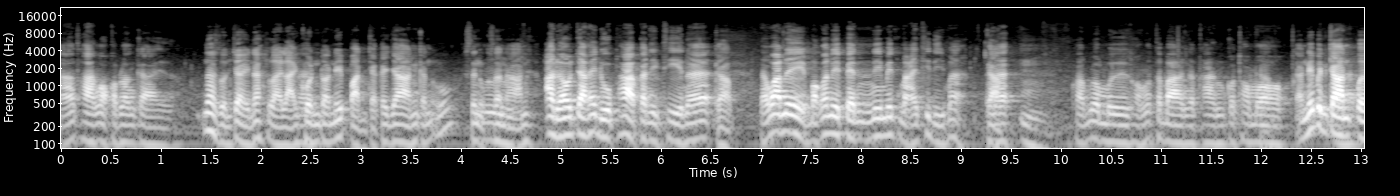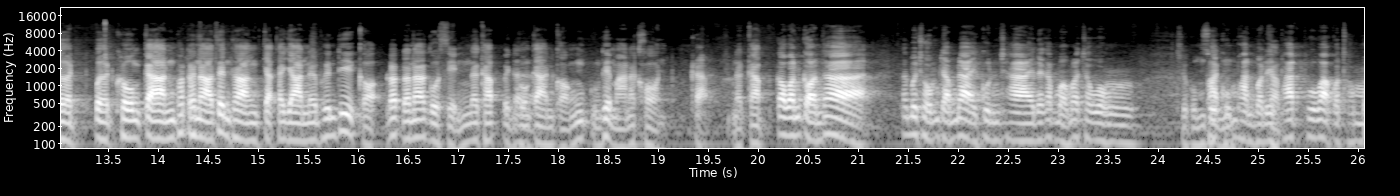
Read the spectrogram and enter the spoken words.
หาทางออกกำลังกายนะ น่าสนใจนะ หลาย ๆ คนตอนนี้ปั่นจักรยานกันโอ้สนุกสนาน อะเดี๋ยวเราจะให้ดูภาพกันอีกทีนะฮะครับ แต่ว่านี่บอกว่านี่เป็นนิมิตหมายที่ดีมากครับนะอืม ความร่วมมือของรัฐบาลกับทางกทม อันนี้เป็นการเปิดเปิดโครงการพัฒนาเส้นทางจักรยานในพื้นที่เกาะรัตนโกสินทร์นะครับ เป็นโครงการของกรุงเทพมหานครครับ นะครับ ก็วันก่อนถ้าท่านผู้ชมจำได้คุณชายนะครับหม่อมราชวงศ์สุขุมสุพันธ์ขุมพันธ์บริครับพัตรผู้ว่ากทม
